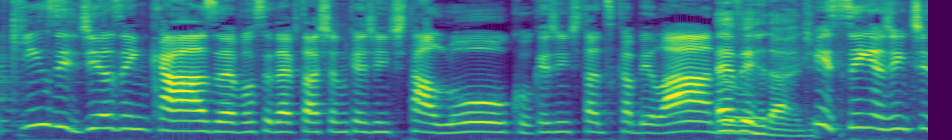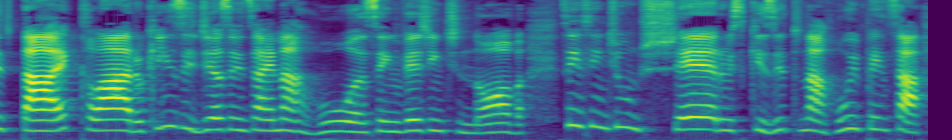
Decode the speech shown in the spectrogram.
15 dias em casa. Você deve estar achando que a gente tá louco, que a gente tá descabelado. É verdade. E sim, a gente tá, é claro, 15 dias sem sair na rua, sem ver gente nova, sem sentir um cheiro esquisito na rua e pensar,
